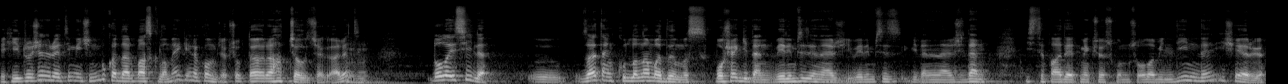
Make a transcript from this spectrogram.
E, hidrojen üretimi için bu kadar baskılamaya gerek olmayacak. Çok daha rahat çalışacak alet. Dolayısıyla e, zaten kullanamadığımız, boşa giden, verimsiz enerjiyi, verimsiz giden enerjiden istifade etmek söz konusu olabildiğinde işe yarıyor.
